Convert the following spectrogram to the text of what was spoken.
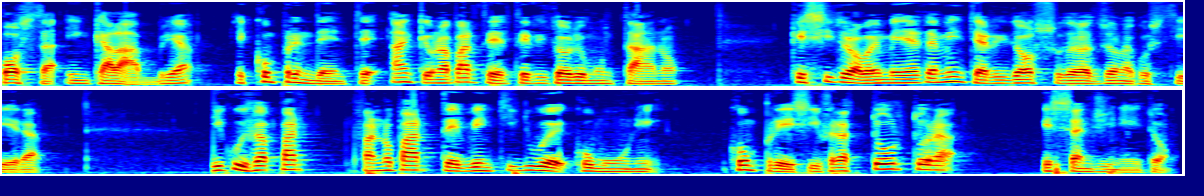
posta in Calabria e comprendente anche una parte del territorio montano che si trova immediatamente a ridosso della zona costiera, di cui fa par- fanno parte 22 comuni, compresi fra Tortora e San Gineto.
